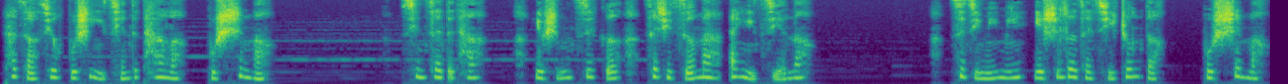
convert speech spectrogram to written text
他早就不是以前的他了，不是吗？现在的他有什么资格再去责骂安雨杰呢？自己明明也是乐在其中的，不是吗？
